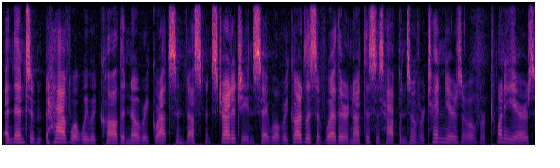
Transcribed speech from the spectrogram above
And then to have what we would call the no regrets investment strategy and say, well, regardless of whether or not this is, happens over 10 years or over 20 years,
